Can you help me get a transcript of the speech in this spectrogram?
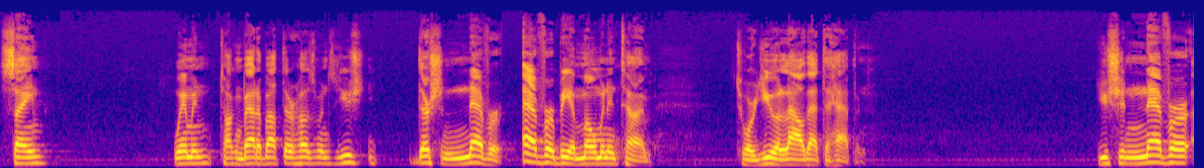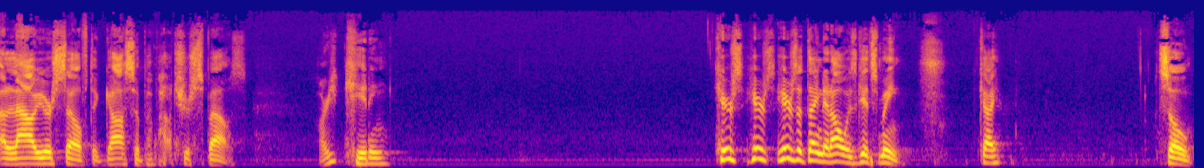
same. Women talking bad about their husbands. You, there should never, ever be a moment in time to where you allow that to happen. You should never allow yourself to gossip about your spouse. Are you kidding? Here's, here's, here's the thing that always gets me, okay? So,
